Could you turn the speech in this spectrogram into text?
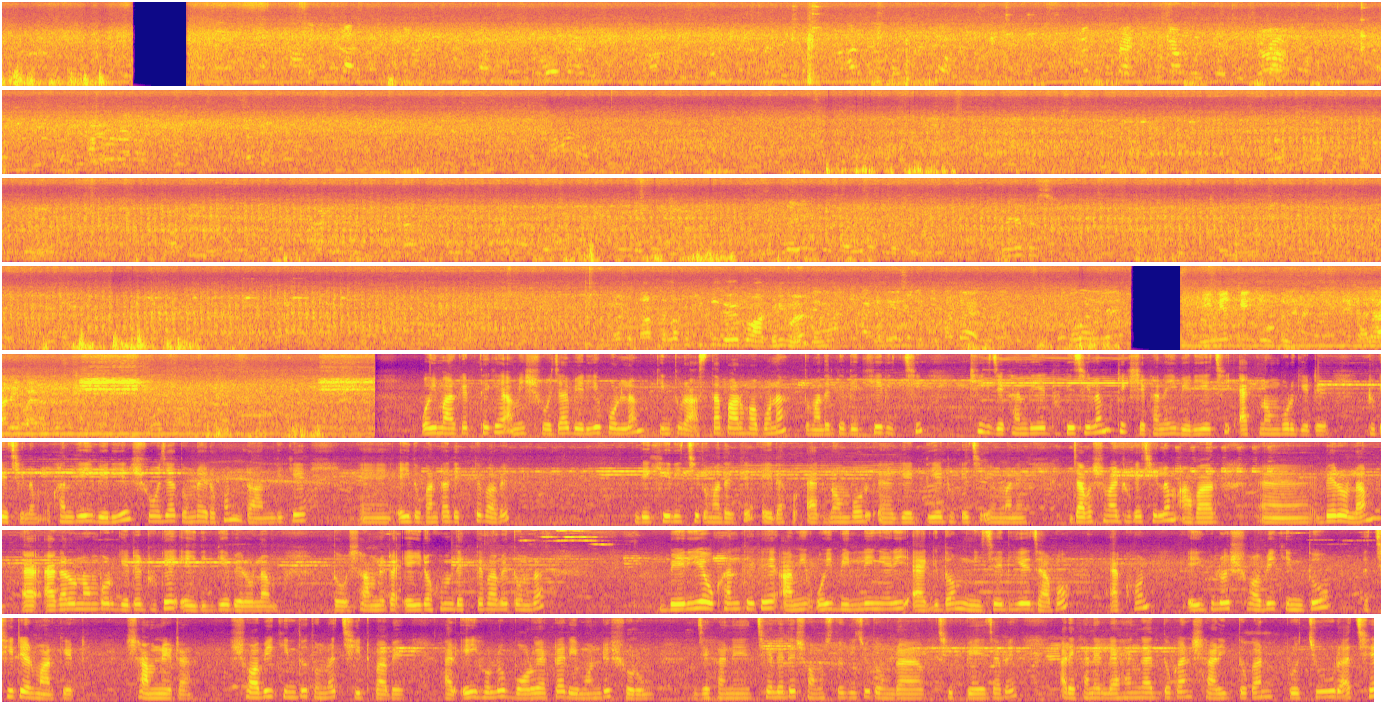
ওই মার্কেট থেকে আমি সোজা বেরিয়ে পড়লাম কিন্তু রাস্তা পার হব না তোমাদেরকে দেখিয়ে দিচ্ছি। ঠিক যেখান দিয়ে ঢুকেছিলাম ঠিক সেখানেই বেরিয়েছি এক নম্বর গেটে ঢুকেছিলাম। ওখান দিয়েই বেরিয়ে সোজা তোমরা এরকম ডান দিকে এই দোকানটা দেখতে পাবে। দেখিয়ে দিচ্ছি তোমাদেরকে। এই দেখো, এক নম্বর গেট দিয়ে ঢুকেছি মানে যাওয়ার সময় ঢুকেছিলাম, আবার বেরোলাম। এগারো নম্বর গেটে ঢুকে এই দিক দিয়ে বেরোলাম। তো সামনেটা এই রকম দেখতে পাবে তোমরা। বেরিয়ে ওখান থেকে আমি ওই বিল্ডিংয়েরই একদম নিচে দিয়ে যাব। এখন এইগুলো সবই কিন্তু ছিটের মার্কেট সামনেটা। সবই কিন্তু তোমরা ছিট পাবে। আর এই হলো বড় একটা রেমন্ডের শোরুম যেখানে ছেলেদের সমস্ত কিছু তোমরা ছিট পেয়ে যাবে। আর এখানে লেহেঙ্গার দোকান, শাড়ির দোকান প্রচুর আছে।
